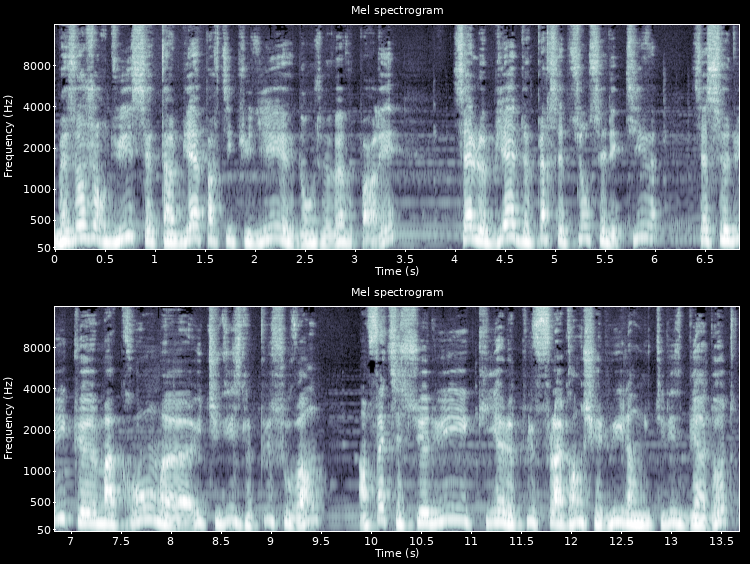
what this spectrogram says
Mais aujourd'hui, c'est un biais particulier dont je vais vous parler. C'est le biais de perception sélective. C'est celui que Macron euh, utilise le plus souvent en fait, c'est celui qui est le plus flagrant chez lui, il en utilise bien d'autres.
